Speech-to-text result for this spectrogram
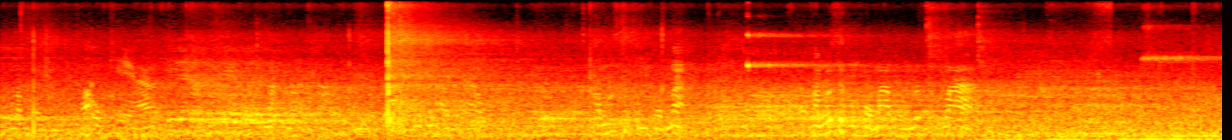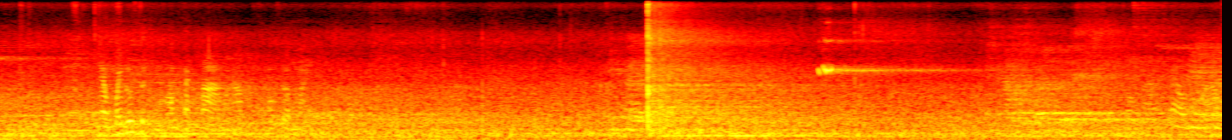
สำหรับผมว่าโอเคนะหนักหน่อยความรู้สึกของผมอะความรู้สึกของผมอะผมรู้สึกว่า ยังไม่รู้สึกถึงความแตกต่างนะครับของเกิดใหม่เอาดูนะครับ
